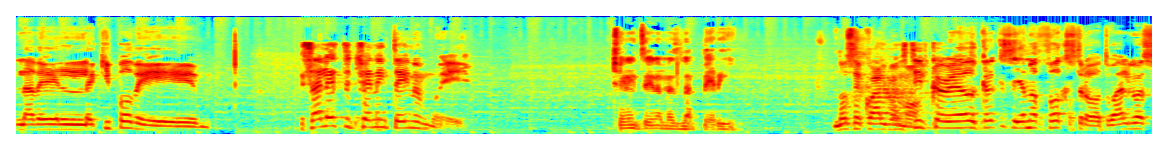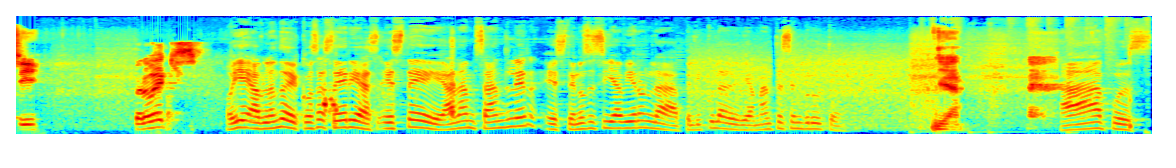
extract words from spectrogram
la del equipo de. Sale este Channing Tatum, güey. Channing Tatum es la peri. No sé cuál. Steve Carell, creo que se llama Foxtrot o algo así. Pero X. Oye, hablando de cosas serias, este Adam Sandler, este, no sé si ya vieron la película de Diamantes en Bruto. Ya. Ah, pues,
